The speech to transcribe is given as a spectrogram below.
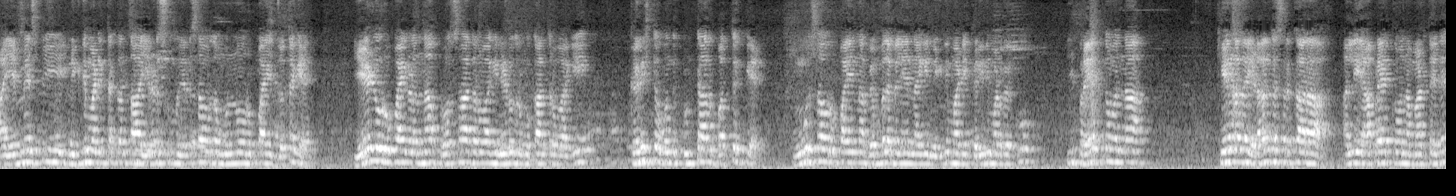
ಆ ಎಂ ಎಸ್ ಪಿ ನಿಗದಿ ಮಾಡಿರ್ತಕ್ಕಂತಹ ಎರಡು ಸು ಎರಡು ಸಾವಿರದ ಮುನ್ನೂರು ರೂಪಾಯಿ ಜೊತೆಗೆ ಏಳ್ನೂರು ರೂಪಾಯಿಗಳನ್ನ ಪ್ರೋತ್ಸಾಹಧನವಾಗಿ ನೀಡುವುದರ ಮುಖಾಂತರವಾಗಿ ಕನಿಷ್ಠ ಒಂದು ಕ್ವಿಂಟಾಲ್ ಭತ್ತಕ್ಕೆ ಮೂರು ಸಾವಿರ ರೂಪಾಯಿಯನ್ನ ಬೆಂಬಲ ಬೆಲೆಯನ್ನಾಗಿ ನಿಗದಿ ಮಾಡಿ ಖರೀದಿ ಮಾಡಬೇಕು. ಈ ಪ್ರಯತ್ನವನ್ನ ಕೇರಳದ ಎಡರಂಗ ಸರ್ಕಾರ ಅಲ್ಲಿ ಆ ಪ್ರಯತ್ನವನ್ನ ಮಾಡ್ತಾ ಇದೆ.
